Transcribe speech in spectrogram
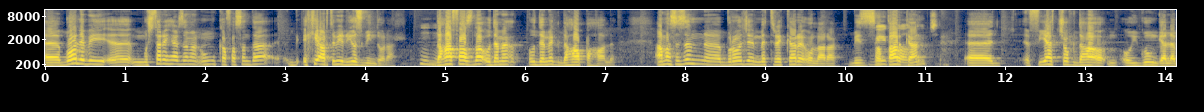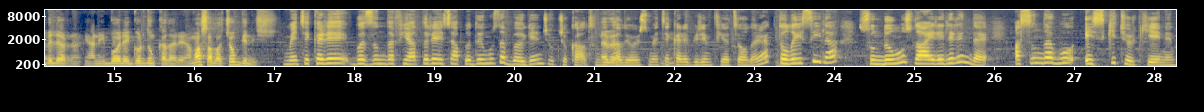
Ee, böyle bir e, müşteri her zaman onun kafasında 2 artı 1 100 bin dolar. Hı hı. Daha fazla o demek, o demek daha pahalı. Ama sizin e, proje metrekare olarak biz Büyük satarken e, fiyat çok daha uygun gelebilir. Yani böyle gördüğüm kadarıyla. Maşallah çok geniş. Metrekare bazında fiyatları hesapladığımızda bölgenin çok çok altında Evet. kalıyoruz metrekare birim fiyatı olarak. Dolayısıyla sunduğumuz dairelerin de aslında bu eski Türkiye'nin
